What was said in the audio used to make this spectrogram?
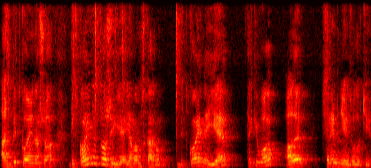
А з біткоїна що? Біткоїни теж є, я вам скажу. Біткоїни є такі, о, але срібні і золоті.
